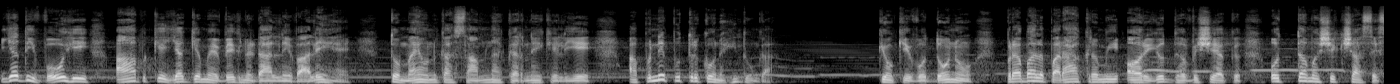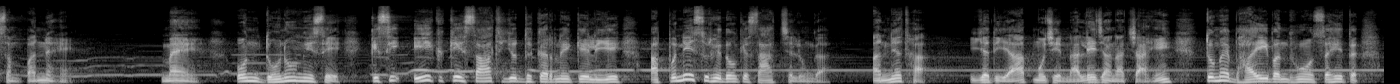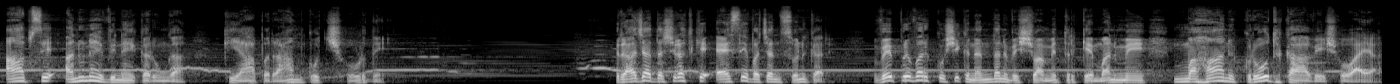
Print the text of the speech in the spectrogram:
यदि वो ही आपके यज्ञ में विघ्न डालने वाले हैं तो मैं उनका सामना करने के लिए अपने पुत्र को नहीं दूँगा। क्योंकि वो दोनों प्रबल पराक्रमी और युद्ध विषयक उत्तम शिक्षा से संपन्न हैं। मैं उन दोनों में से किसी एक के साथ युद्ध करने के लिए अपने सुहृदों के साथ चलूँगा। अन्यथा, यदि आप मुझे न ले जाना चाहें तो मैं भाई बंधुओं सहित आपसे अनुनय विनय करूँगा कि आप राम को छोड़ दें। राजा दशरथ के ऐसे वचन सुनकर विप्रवर कुशिक नंदन विश्वामित्र के मन में महान क्रोध का आवेश हो आया।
